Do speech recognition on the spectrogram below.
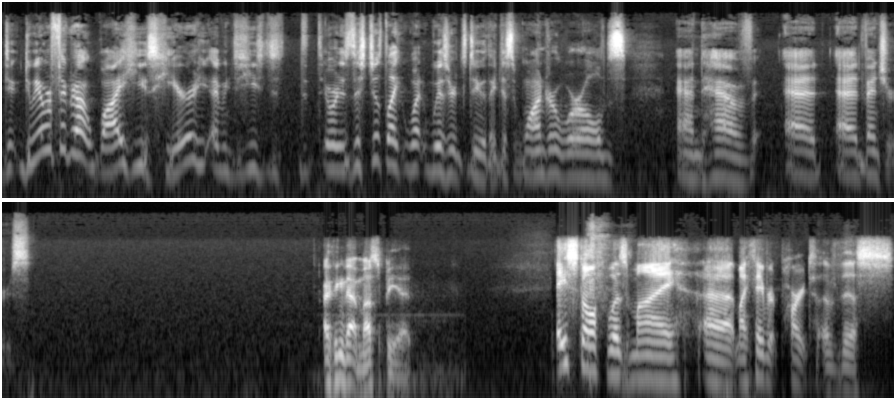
do, do we ever figure out why he's here? He, I mean, he's just, or is this just like what wizards do? They just wander worlds and have ad, adventures. I think that must be it. Astolf was my uh, my favorite part of this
